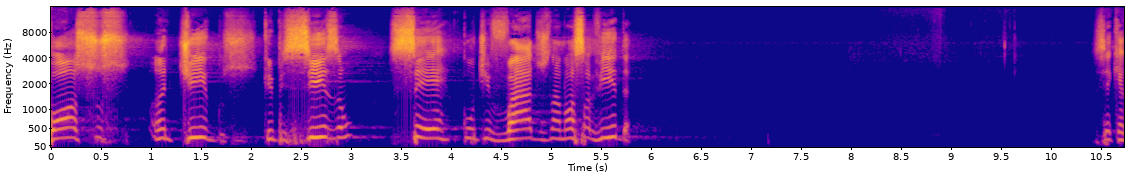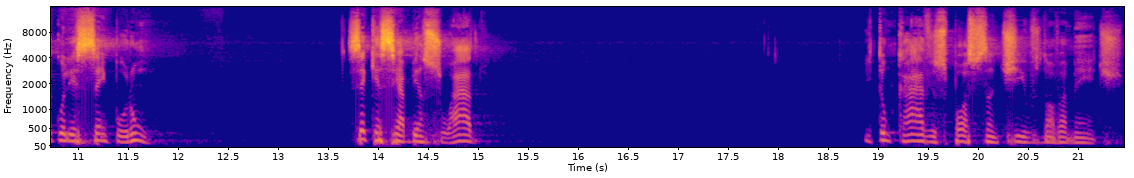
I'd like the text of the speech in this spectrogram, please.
poços antigos que precisam ser cultivados na nossa vida. Você quer colher 100 por um? Você quer ser abençoado? Então cave os poços antigos novamente.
